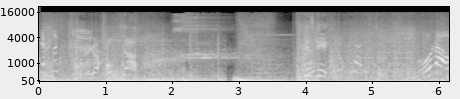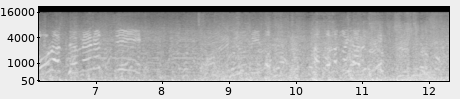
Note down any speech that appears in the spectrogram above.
脚っちこれが本気だ。水木オラオラ攻めるっちユービートなかなかやるっち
